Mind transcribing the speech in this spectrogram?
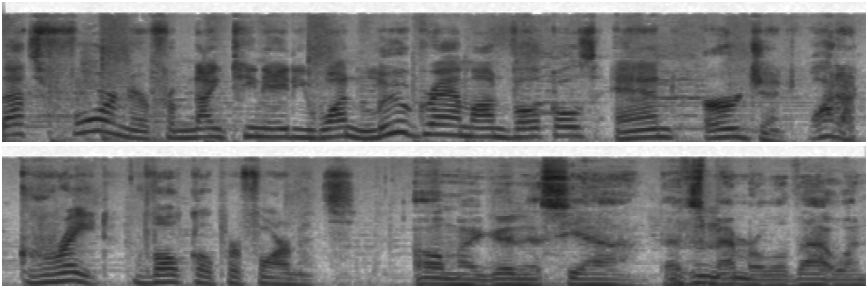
That's Foreigner from 1981, Lou Gramm on vocals, and Urgent. What a great vocal performance. Oh my goodness, yeah, that's Mhm. memorable that one.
